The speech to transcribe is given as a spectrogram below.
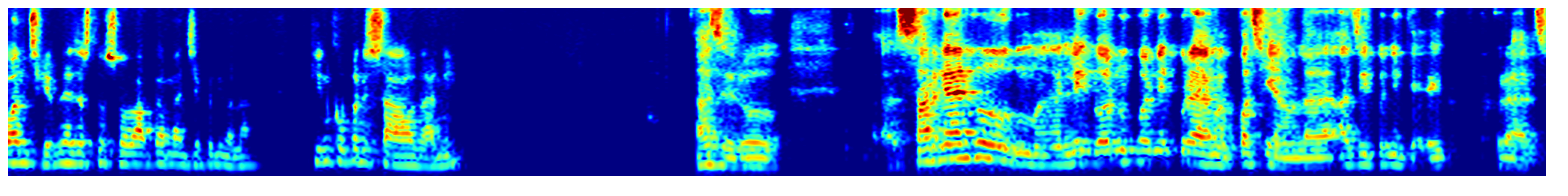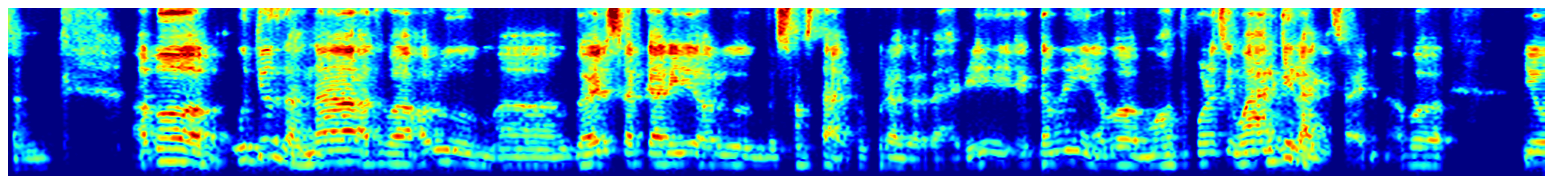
वन छिर्ने जस्तो स्वभावका मान्छे पनि होला। तिनको पनि सावधानी। हजुर हो। सरकारको ले गर्नुपर्ने कुरामा पछि आउँला। अझै पनि धेरै कुराहरू छन्। अब उद्योग धन्दा अथवा अरू गैर सरकारी अरू संस्थाहरूको कुरा गर्दाखेरि एकदमै अब महत्त्वपूर्ण चाहिँ उहाँहरूकै लागि छ होइन। अब यो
